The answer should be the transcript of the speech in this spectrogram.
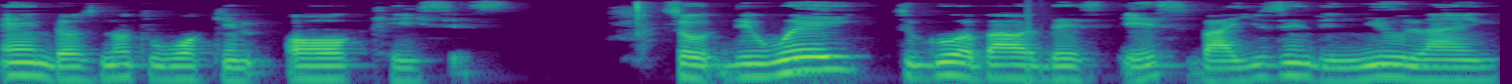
n does not work in all cases. So the way to go about this is by using the new line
